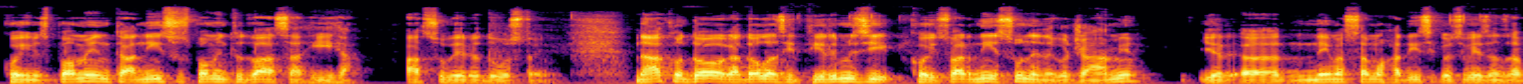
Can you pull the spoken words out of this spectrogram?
kojim spomenuta, a nisu spomenuti dva sahiha, a su vjerodostojni. Nakon toga dolazi Tirmizi, koji stvar nije sunen nego džamije, jer uh, nema samo hadise koji su vezani za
